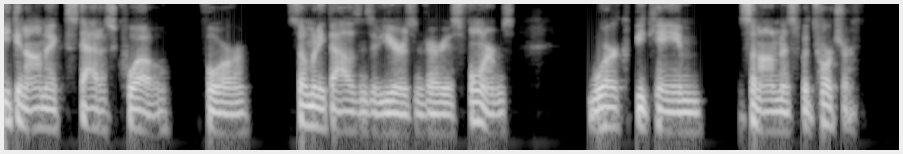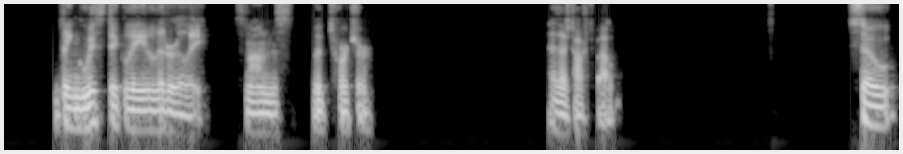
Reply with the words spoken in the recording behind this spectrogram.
economic status quo for so many thousands of years in various forms, work became synonymous with torture. Linguistically, literally synonymous with torture, as I talked about. So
